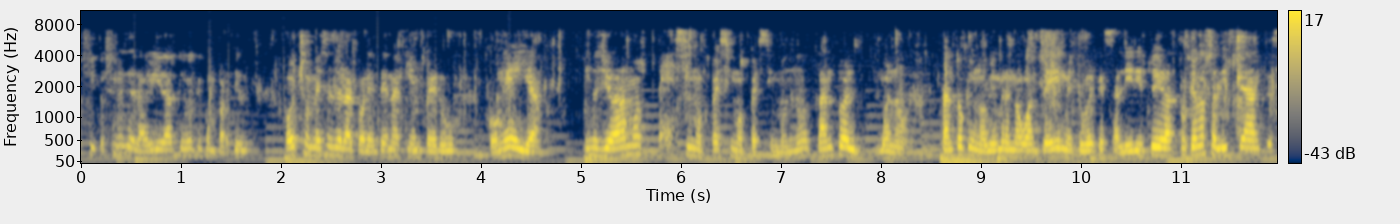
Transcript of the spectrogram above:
situaciones de la vida, tuve que compartir ocho meses de la cuarentena aquí en Perú con ella y nos llevábamos pésimo, pésimo, pésimo, ¿no? Tanto al, bueno, tanto que en noviembre no aguanté y me tuve que salir. Y tú dirás, ¿por qué no saliste antes?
